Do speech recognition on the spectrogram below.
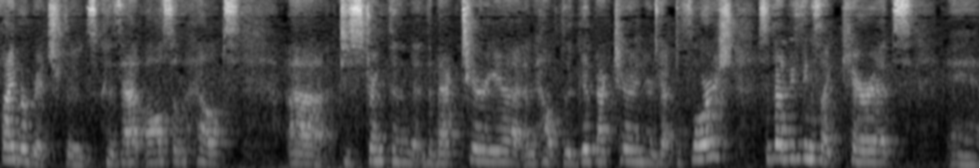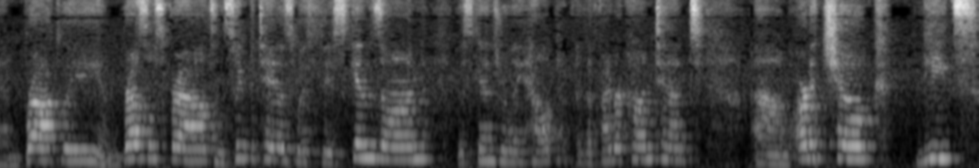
fiber-rich foods because that also helps uh, to strengthen the bacteria and help the good bacteria in your gut to flourish. So that'd be things like carrots and broccoli and Brussels sprouts and sweet potatoes with the skins on. The skins really help the fiber content. Um, artichoke, beets,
